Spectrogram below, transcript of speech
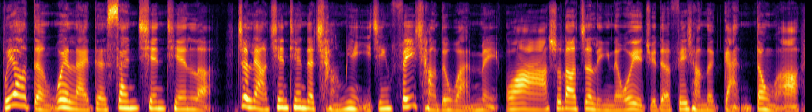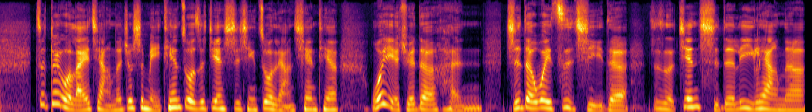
不要等未来的三千天了。这两千天的场面已经非常的完美哇！说到这里呢，我也觉得非常的感动啊。这对我来讲呢，就是每天做这件事情做两千天，我也觉得很值得为自己的这个坚持的力量呢，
